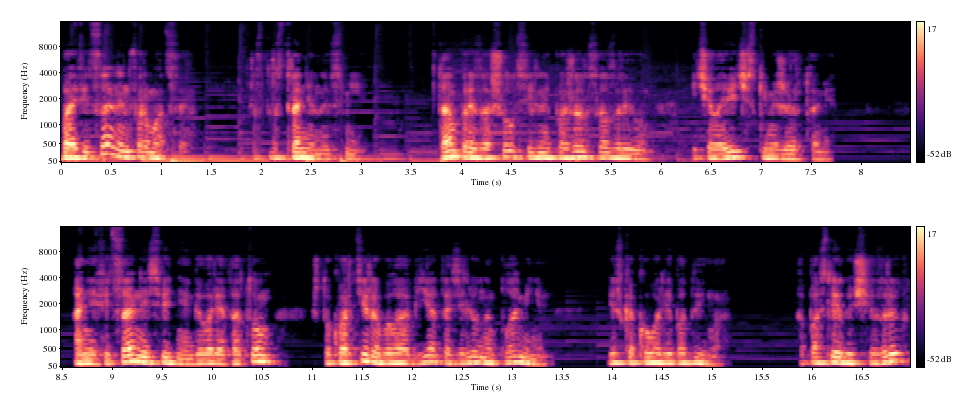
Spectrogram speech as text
По официальной информации, распространенной в СМИ, там произошел сильный пожар со взрывом и человеческими жертвами. А неофициальные сведения говорят о том, что квартира была объята зеленым пламенем без какого-либо дыма, а последующий взрыв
